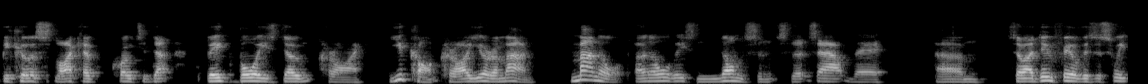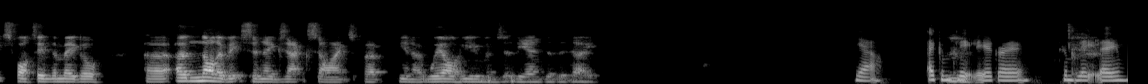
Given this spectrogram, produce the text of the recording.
because like I've quoted that, big boys don't cry. You can't cry, you're a man. Man up, and all this nonsense that's out there. Um, so I do feel there's a sweet spot in the middle uh, and none of it's an exact science, but you know, we are humans at the end of the day. Yeah, I completely mm. agree. Completely.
